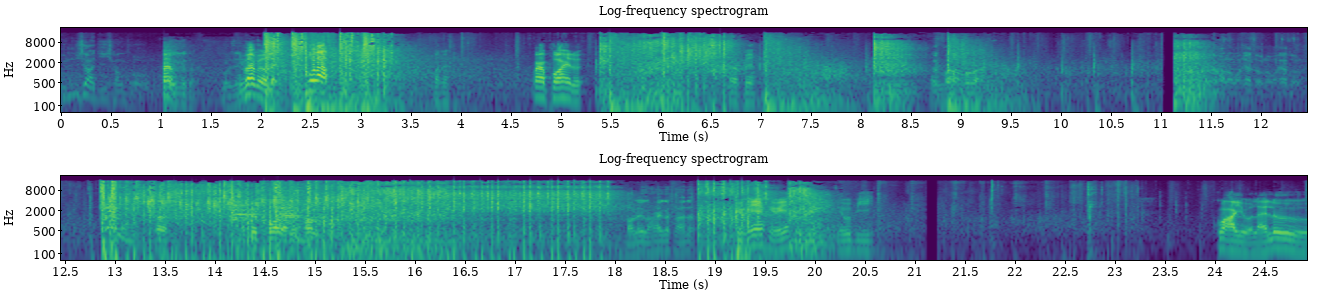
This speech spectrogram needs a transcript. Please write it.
蹲下机枪头，哎这个的，你外面有雷，过来外面坡还有一堆，哎不行，我妈不管，好了，往下走了，往下走了。嗯被泼了，被泼了，好了一个，还有个弹的，给个烟给个烟，牛逼，挂友来喽，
